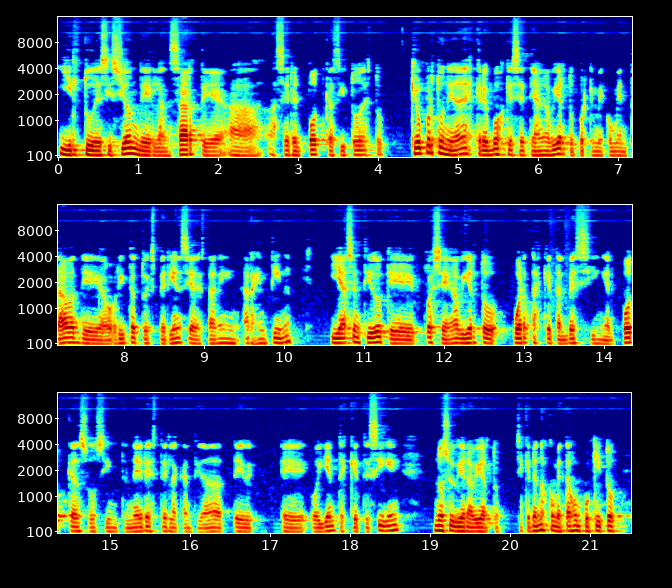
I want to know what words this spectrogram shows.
y tu decisión de lanzarte a hacer el podcast y todo esto, ¿Qué oportunidades crees vos que se te han abierto? Porque me comentabas de ahorita tu experiencia de estar en Argentina y has sentido que pues se han abierto puertas que tal vez sin el podcast o sin tener este, la cantidad de eh, oyentes que te siguen no se hubiera abierto. Si querés nos comentas un poquito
